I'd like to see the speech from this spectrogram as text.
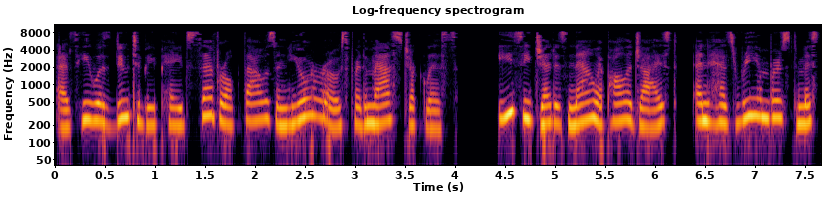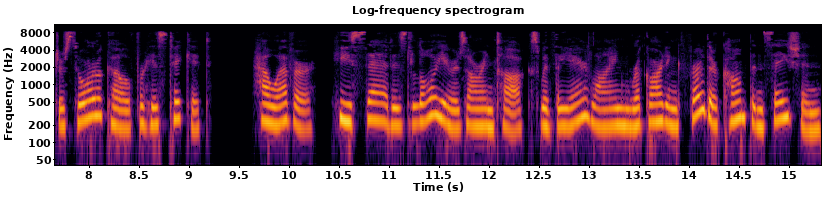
as he was due to be paid several thousand euros for the masterclass. EasyJet has now apologized and has reimbursed Mr. Sorokow for his ticket. However, he said his lawyers are in talks with the airline regarding further compensation.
